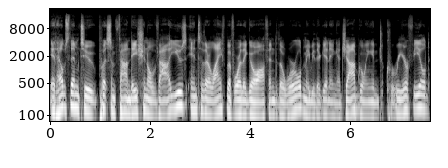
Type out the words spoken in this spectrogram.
It helps them to put some foundational values into their life before they go off into the world. Maybe they're getting a job, going into career field.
